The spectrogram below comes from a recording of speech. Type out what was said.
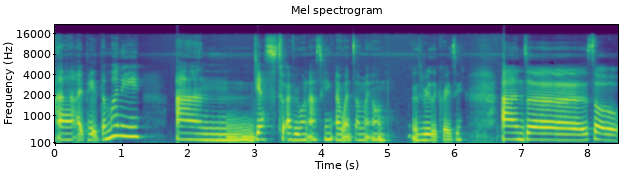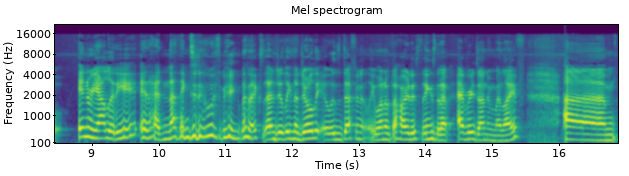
uh, I paid the money, and yes, to everyone asking, I went on my own. It was really crazy. And uh, so, in reality, it had nothing to do with being the next Angelina Jolie. It was definitely one of the hardest things that I've ever done in my life. Um,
